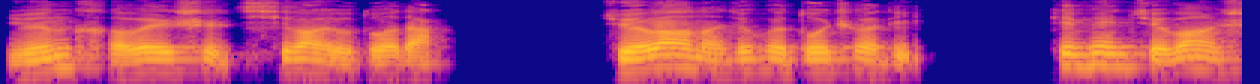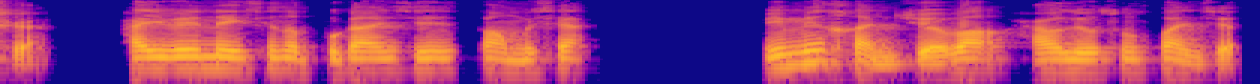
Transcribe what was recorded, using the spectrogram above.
女人可谓是期望有多大，绝望呢就会多彻底。偏偏绝望时，还以为内心的不甘心放不下，明明很绝望，还要留存幻想。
